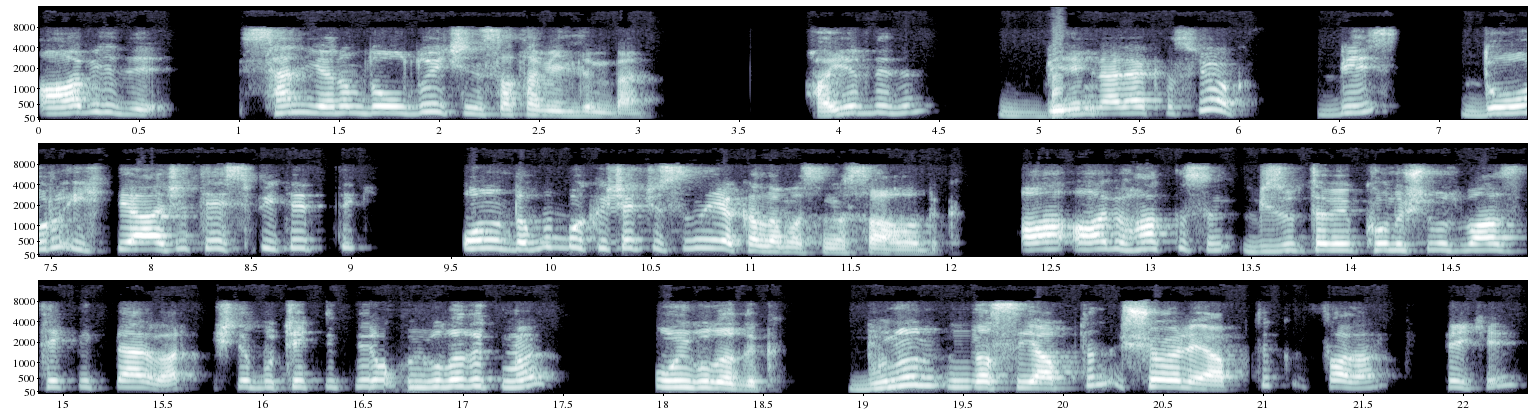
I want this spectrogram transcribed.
Abi dedi sen yanımda olduğu için satabildim ben. Hayır dedim. Benimle alakası yok. Biz doğru ihtiyacı tespit ettik. Onun da bu bakış açısını yakalamasını sağladık. Aa, abi haklısın. Biz tabii konuştuğumuz bazı teknikler var. İşte bu teknikleri uyguladık mı? Uyguladık. Bunu nasıl yaptın? Şöyle yaptık falan. Peki.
